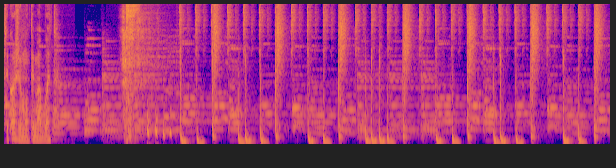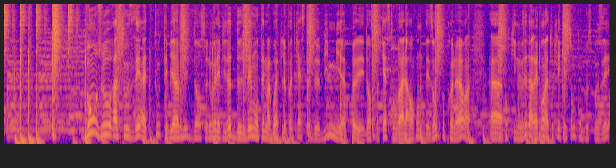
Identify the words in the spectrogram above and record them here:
C'est quoi, je vais monter ma boîte Bonjour à tous et à toutes et bienvenue dans ce nouvel épisode de Je vais monter ma boîte, le podcast de Beam Me Up. Et dans ce podcast, on va à la rencontre des entrepreneurs euh, pour qu'ils nous aident à répondre à toutes les questions qu'on peut se poser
